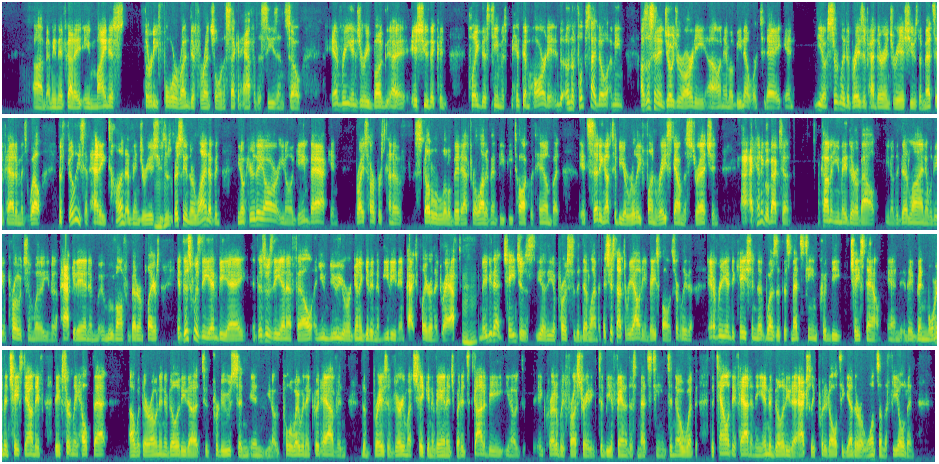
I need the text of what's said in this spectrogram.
Um, I mean, they've got a, a minus 34 run differential in the second half of the season. So every injury bug uh, issue that could plague this team has hit them hard. And on the flip side, though, I mean, I was listening to Joe Girardi uh, on MLB Network today, and you know certainly the Braves have had their injury issues. The Mets have had them as well. The Phillies have had a ton of injury issues, mm-hmm. especially in their lineup. And you know here they are, you know, a game back, and Bryce Harper's kind of scuttled a little bit after a lot of MVP talk with him, but it's setting up to be a really fun race down the stretch. And I, I kind of go back to a comment you made there about you know the deadline and with the approach and whether you know pack it in and move on from veteran players if this was the NBA, if this was the NFL, and you knew you were going to get an immediate impact player in the draft, mm-hmm. maybe that changes you know, the approach to the deadline. But it's just not the reality in baseball. And certainly, the, every indication that was that this Mets team could be chased down, and they've been more than chased down. They've they've certainly helped that uh, with their own inability to to produce and and you know pull away when they could have and the Braves have very much taken advantage, but it's got to be, you know, incredibly frustrating to be a fan of this Mets team, to know what the, the, talent they've had and the inability to actually put it all together at once on the field. And,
